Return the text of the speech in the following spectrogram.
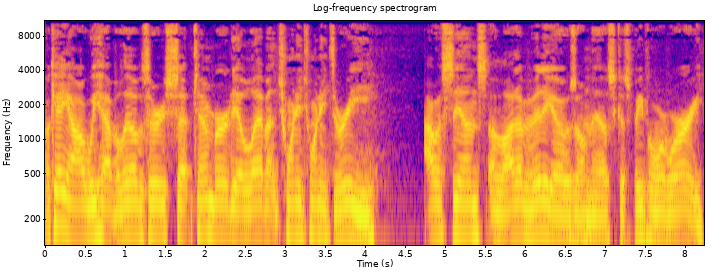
Okay, y'all, we have lived through September the 11th, 2023. I was seeing a lot of videos on this because people were worried.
